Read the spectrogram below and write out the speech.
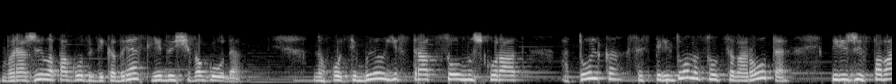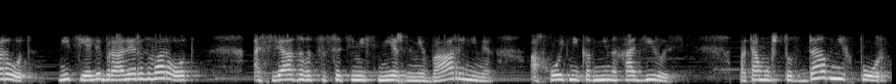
выражило погоду декабря следующего года. Но хоть и был Евстрат солнышку рад, а только со Спиридона Солнцеворота, пережив поворот, метели брали разворот, а связываться с этими снежными барынями охотников не находилось, потому что с давних пор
